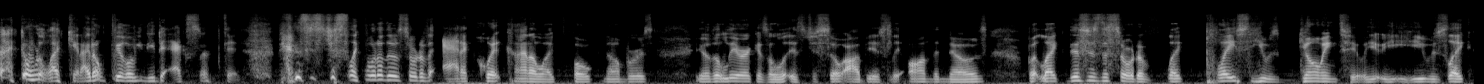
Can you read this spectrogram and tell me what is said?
I don't like it. I don't feel you need to excerpt it because it's just like one of those sort of adequate kind of like folk numbers. You know, the lyric is a, is just so obviously on the nose, but like this is the sort of like place he was going to. He he, he was like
